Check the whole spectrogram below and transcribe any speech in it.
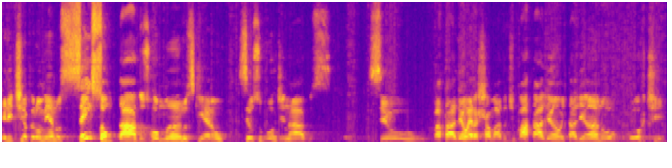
Ele tinha pelo menos seis soldados romanos que eram seus subordinados. Seu batalhão era chamado de batalhão italiano ou corte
